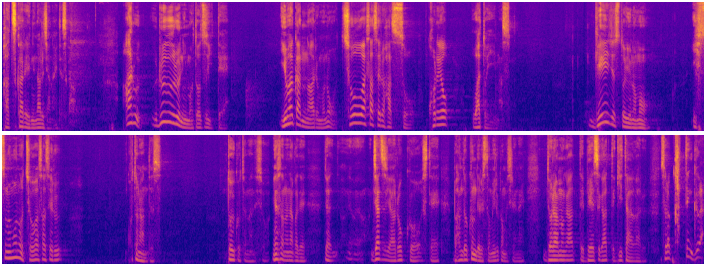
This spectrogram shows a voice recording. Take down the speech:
カツカレーになるじゃないですか。あるルールに基づいて違和感のあるものを調和させる発想これを和と言います。芸術というのも異質のものを調和させることなんです。どういうことなんでしょう？皆さんの中でじゃあジャズやロックをしてバンドを組んでる人もいるかもしれない。ドラムがあってベースがあってギターがある。それは勝手にグワー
